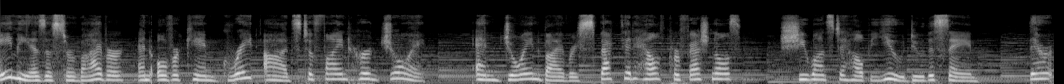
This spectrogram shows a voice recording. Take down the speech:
Amy is a survivor and overcame great odds to find her joy. And joined by respected health professionals, she wants to help you do the same. There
